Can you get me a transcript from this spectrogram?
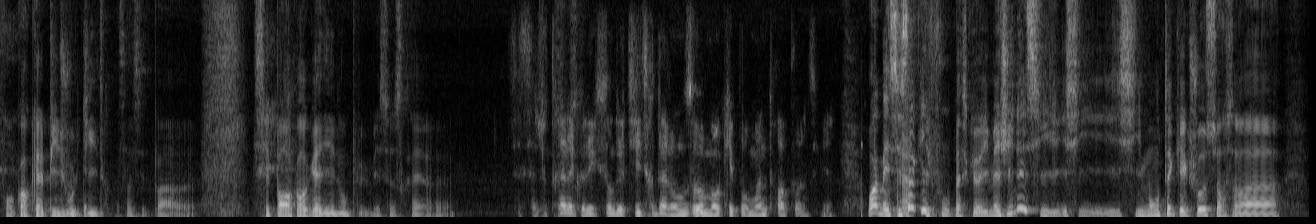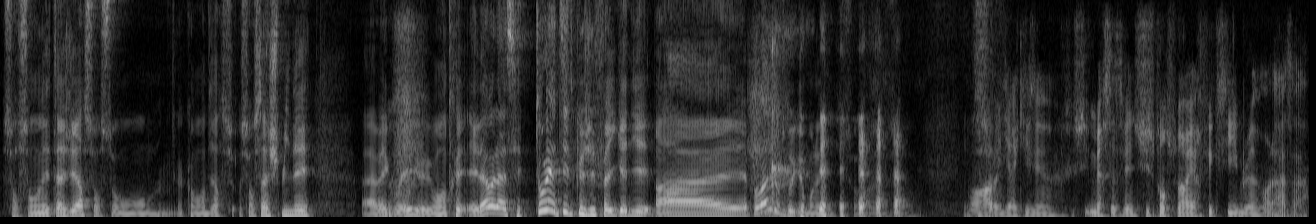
faut encore qu'Alpine joue le titre. Ça, c'est pas, euh, c'est pas encore gagné non plus, mais ce serait. Ça s'ajouterait à la collection de titres d'Alonso manqués pour moins de 3 points, c'est bien. Ouais, mais c'est ça qui est fou, parce que imaginez s'il si, si, montait quelque chose sur, son, sur son étagère, sur son. Comment dire, sur, sa cheminée, avec, vous voyez, rentrer. Et là, voilà, c'est tous les titres que j'ai failli gagner. Bah, il y a pas mal de trucs, à mon avis. sur, Bon, on va dire qu'ils Mercedes fait une suspension arrière flexible, voilà, ça.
